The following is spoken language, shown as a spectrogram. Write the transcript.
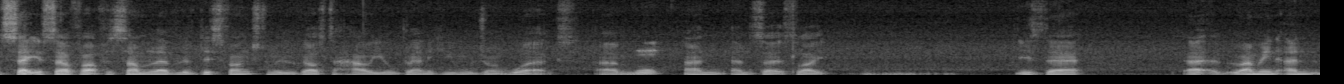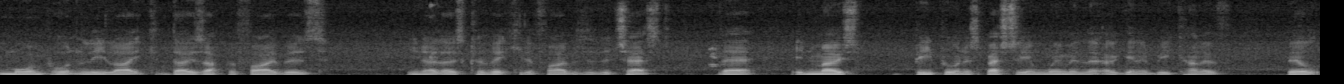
set yourself up for some level of dysfunction with regards to how your glenohumeral joint works um, Mm. and and so it's like is there uh, I mean and more importantly like those upper fibers you know those clavicular fibers of the chest they're in most people and especially in women that are going to be kind of built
